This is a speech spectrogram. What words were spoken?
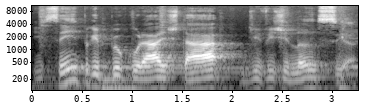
e sempre procurar estar de vigilância.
